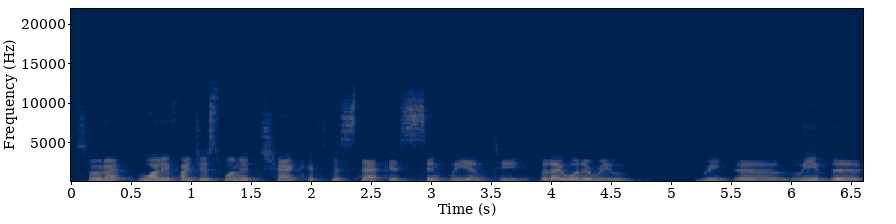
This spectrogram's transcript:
So that, what if I just want to check if the stack is simply empty, but I want to re, re, uh, leave the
